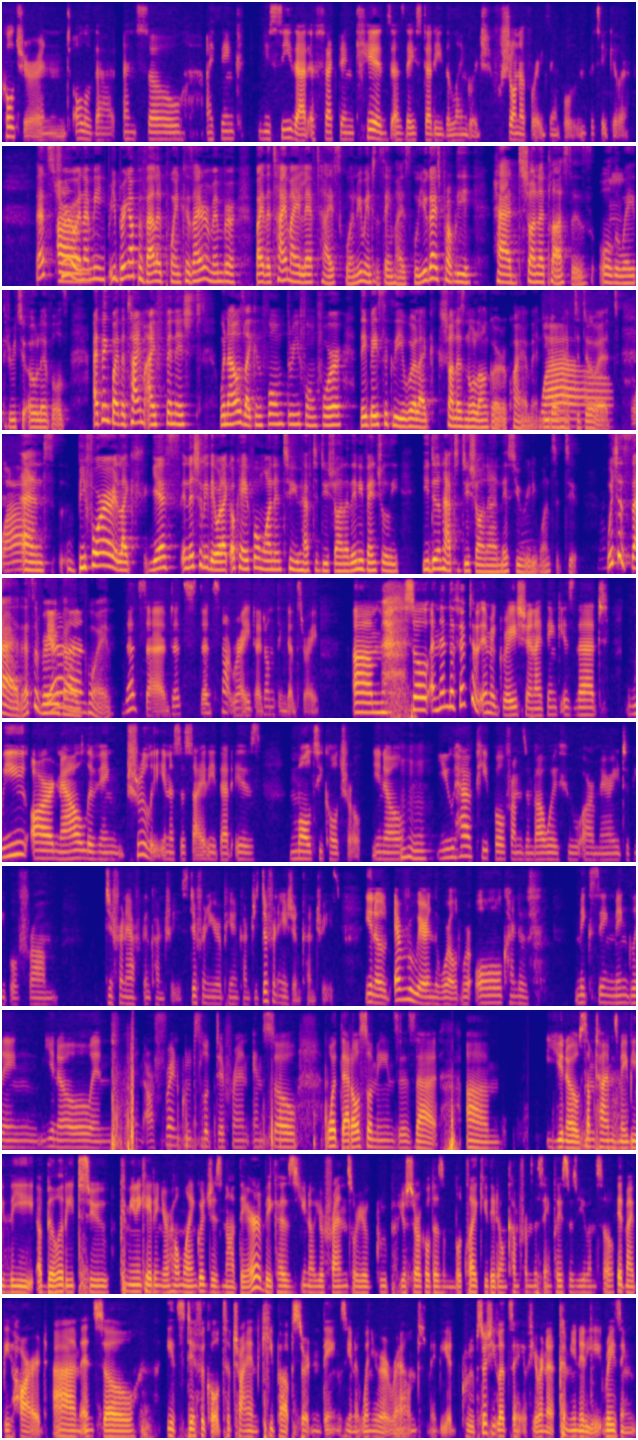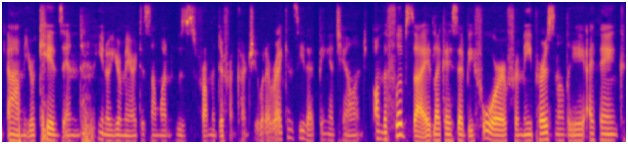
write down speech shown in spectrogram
culture and all of that. And so I think you see that affecting kids as they study the language, Shona, for example, in particular. That's true. and I Um, mean, you bring up a valid point because I remember by the time I left high school and we went to the same high school, you guys probably had Shona classes all the Mm. way through to O levels. I think by the time I finished, when I was like in Form 3, Form 4, they basically were like, Shona's no longer a requirement. You don't have to do it. Wow. And before, like, yes, initially they were like, okay, Form 1 and 2, you have to do Shona. Then eventually you didn't have to do Shona unless you really wanted to, which is sad. That's a very Yeah, valid point. that's sad. That's that's not right. I don't think that's right. Um, so and then the effect of immigration, I think, is that we are now living truly in a society that is multicultural. You know, hmm you have people from Zimbabwe who are married to people from different African countries, different European countries, different Asian countries. You know, everywhere in the world, we're all kind of mixing, mingling, you know, and and our friend groups look different. And so what that also means is that um you know, sometimes maybe the ability to communicate in your home language is not there because, you know, your friends or your group, your circle doesn't look like you. They don't come from the same place as you. And so it might be hard. Um, and so it's difficult to try and keep up certain things, you know, when you're around maybe a group, especially let's say if you're in a community raising um, your kids and, you know, you're married to someone who's from a different country, whatever. I can see that being a challenge. On the flip side, like I said before, for me personally, I think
